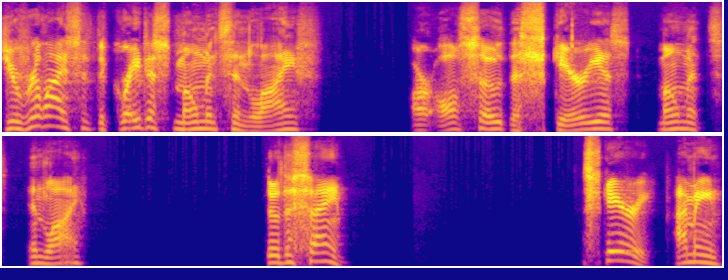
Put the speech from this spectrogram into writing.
Do you realize that the greatest moments in life are also the scariest moments in life? They're the same. Scary. I mean,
